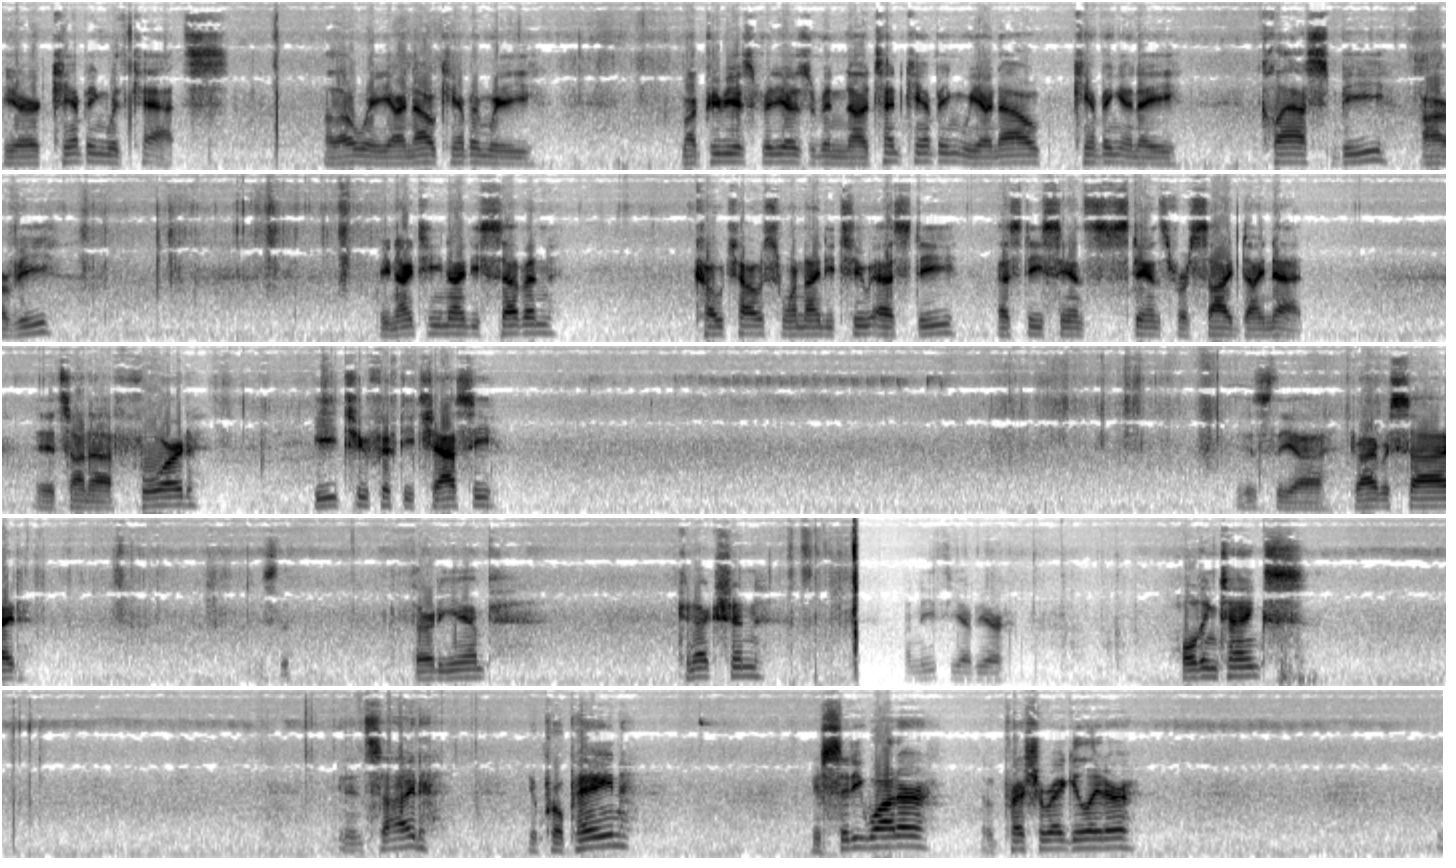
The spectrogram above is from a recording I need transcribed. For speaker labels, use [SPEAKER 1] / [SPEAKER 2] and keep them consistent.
[SPEAKER 1] here, camping with cats. Although we are now camping, we my previous videos have been uh, tent camping. We are now camping in a Class B RV, a 1997 Coach House 192 SD. SD stands, stands for side dinette. It's on a Ford E250 chassis. Is the uh, driver's side. Is the 30 amp connection. Underneath you have your holding tanks. Inside, your propane, your city water, the pressure regulator.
